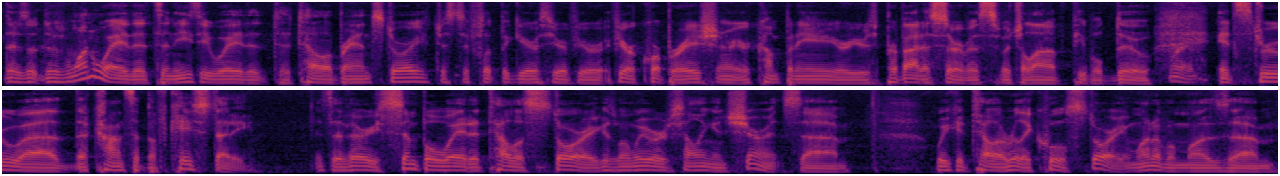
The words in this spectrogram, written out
There's a, there's one way that's an easy way to, to tell a brand story. Just to flip the gears here, if you're if you're a corporation or your company or you provide a service, which a lot of people do, Right. it's through uh, the concept of case study. It's a very simple way to tell a story because when we were selling insurance, um, we could tell a really cool story. One of them was. Um,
